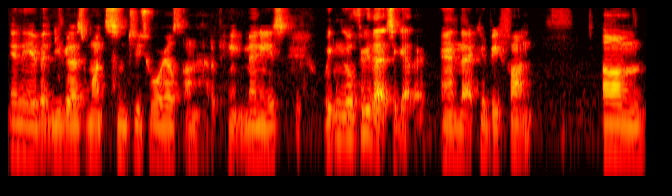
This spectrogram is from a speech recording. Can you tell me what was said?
in the event you guys want some tutorials on how to paint minis we can go through that together and that could be fun. Um,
